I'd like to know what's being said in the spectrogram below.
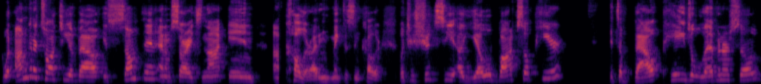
What I'm going to talk to you about is something, and I'm sorry, it's not in uh, color. I didn't make this in color, but you should see a yellow box up here. It's about page 11 or so.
